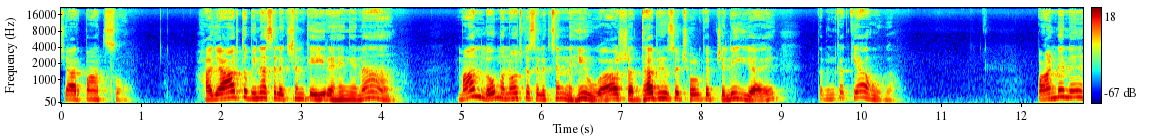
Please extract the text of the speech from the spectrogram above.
चार पाँच सौ। हज़ार तो बिना सिलेक्शन के ही रहेंगे ना। मान लो मनोज का सिलेक्शन नहीं हुआ और श्रद्धा भी उसे छोड़कर चली जाए, तब इनका क्या होगा? पांडे ने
